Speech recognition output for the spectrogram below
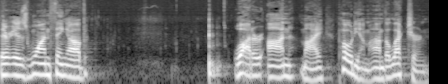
There is one thing of water on my podium, on the lectern.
